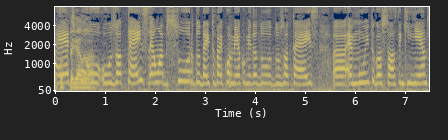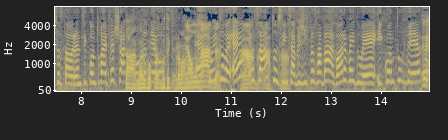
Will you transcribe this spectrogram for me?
depois é pegar tipo, lá. o- os hotéis é um absurdo, daí tu vai comer a comida do- dos hotéis, ah, é muito gostosa, tem 500 restaurantes, e quando tu vai fechar a Tá, conta, agora eu vou, pra, vou ter que ir pra É Marrocos. um É nada. muito le- É, Ah, exato, ah, assim, ah. sabe? A gente pensava, bah, agora vai doer, e quando tu vê a É,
